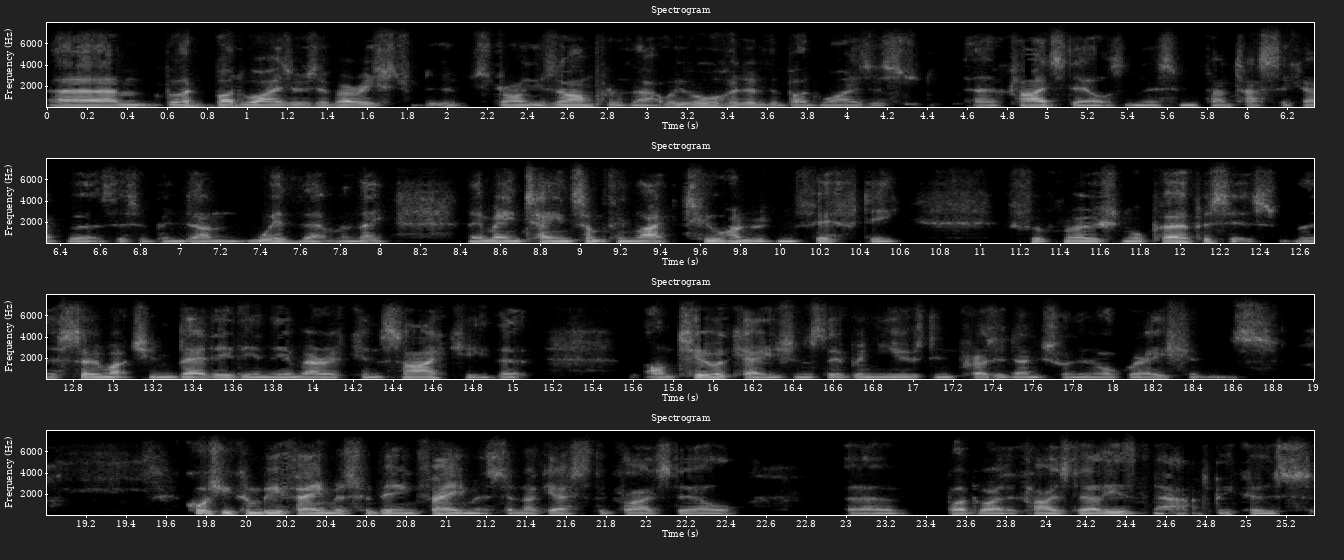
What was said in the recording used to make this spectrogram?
um, Bud Budweiser is a very st strong example of that. We've all heard of the Budweiser uh, Clydesdales, and there's some fantastic adverts that have been done with them, and they they maintain something like 250 for promotional purposes. There's so much embedded in the American psyche that on two occasions they've been used in presidential inaugurations. Of course, you can be famous for being famous, and I guess the Clydesdale uh, Budweiser Clydesdale is that because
